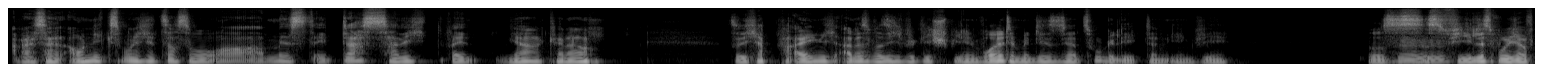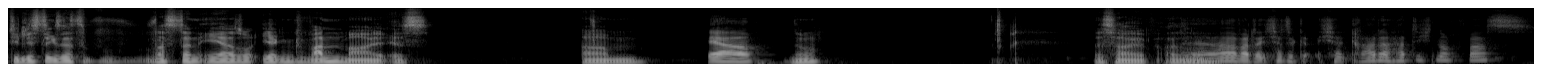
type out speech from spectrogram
Aber es ist halt auch nichts, wo ich jetzt sage so, oh Mist, ey, das hatte ich, weil, ja, keine Ahnung. So, ich habe eigentlich alles, was ich wirklich spielen wollte, mir dieses Jahr zugelegt dann irgendwie. So, es mhm. ist vieles, wo ich auf die Liste gesetzt habe, was dann eher so irgendwann mal ist. Ähm, ja. Ne? Deshalb, also. Ja, warte, ich hatte, ich gerade hatte ich noch was.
